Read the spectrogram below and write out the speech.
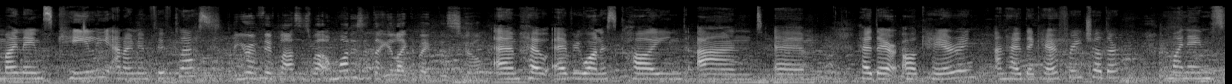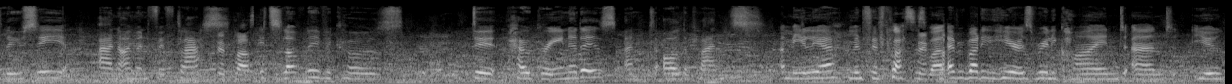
My name's Keely and I'm in fifth class. You're in fifth class as well. And what is it that you like about this school? Um, how everyone is kind and um, how they're all caring and how they care for each other. My name's Lucy and I'm in fifth class. Fifth class. It's lovely because the how green it is and all the plants. Amelia, I'm in fifth class as well. Everybody here is really kind and you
